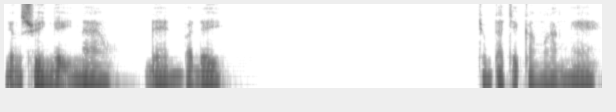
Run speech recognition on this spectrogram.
Những suy nghĩ nào đến và đi. Chúng ta chỉ cần lắng nghe.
